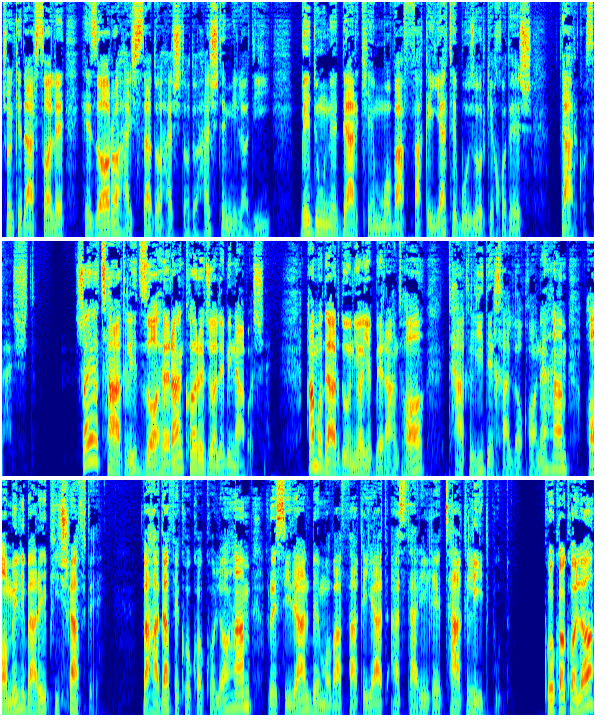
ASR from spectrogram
چون که در سال 1888 میلادی بدون درک موفقیت بزرگ خودش درگذشت. شاید تقلید ظاهرا کار جالبی نباشه. اما در دنیای برندها تقلید خلاقانه هم عاملی برای پیشرفته و هدف کوکاکولا هم رسیدن به موفقیت از طریق تقلید بود. کوکاکولا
